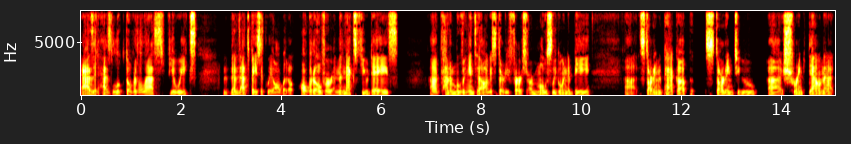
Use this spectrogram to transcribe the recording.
as it has looked over the last few weeks, that that's basically all but all but over. And the next few days, uh, kind of moving into August 31st, are mostly going to be uh, starting to pack up, starting to uh, shrink down that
